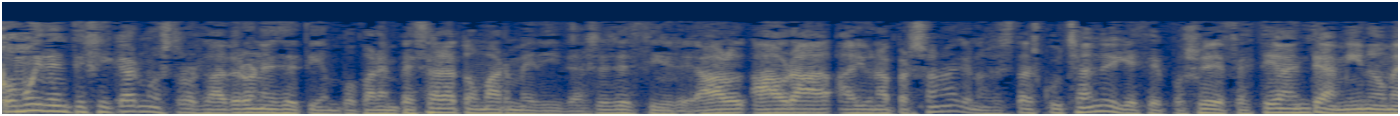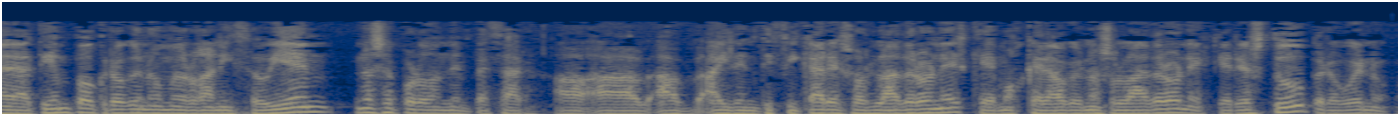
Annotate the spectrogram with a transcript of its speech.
¿Cómo identificar nuestros ladrones de tiempo para empezar a tomar medidas? Es decir, ahora hay una persona que nos está escuchando y que dice, pues oye, efectivamente a mí no me da tiempo, creo que no me organizo bien, no sé por dónde empezar a, identificar esos ladrones, que hemos quedado que no son ladrones, que eres tú, pero bueno,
